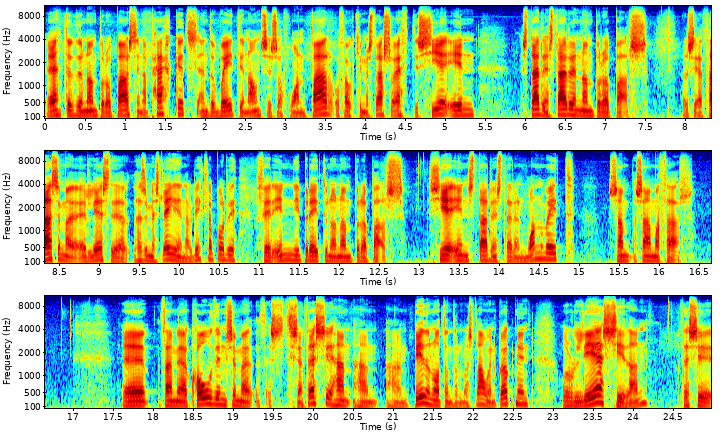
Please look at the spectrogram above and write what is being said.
enter the number of bars in a package and the weight in ounces of one bar og þá kemur strax og eftir sé inn starri en starri number of bars. Það er að segja það sem er lesið það sem er slegin af liklaborði fer inn í breytun á number of bars. Sé inn starri en starri en one weight sam, sama þar. E, þannig að kóðin sem, að, sem þessi hann, hann, hann byður notandur með sláinn gögnin og lesiðan þessi,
